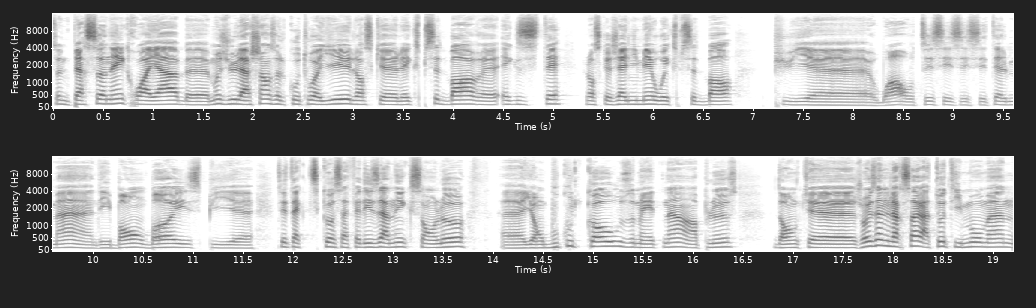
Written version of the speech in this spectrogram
c'est. Une personne incroyable. Euh, moi, j'ai eu la chance de le côtoyer lorsque l'Explicit Bar euh, existait, lorsque j'animais au Explicit Bar. Puis, euh, wow, c'est- tellement des bons boys. Puis, euh, tu Tactica, ça fait des années qu'ils sont là. Ils ont beaucoup de causes maintenant en plus. Donc, joyeux anniversaire à toi, Timo, man.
